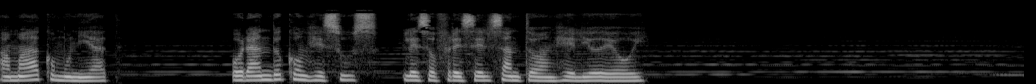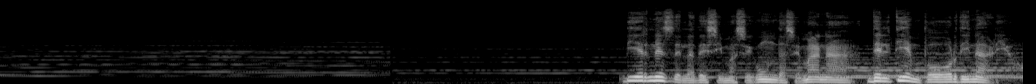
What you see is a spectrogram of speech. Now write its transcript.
Amada comunidad, orando con Jesús, les ofrece el Santo Evangelio de hoy. Viernes de la décima segunda semana del tiempo ordinario.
